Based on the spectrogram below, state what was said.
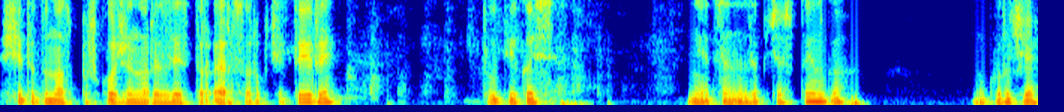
Ще тут у нас пошкоджено резистор R44. Тут якась. Ні, це не запчастинка. Ну, коротше,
